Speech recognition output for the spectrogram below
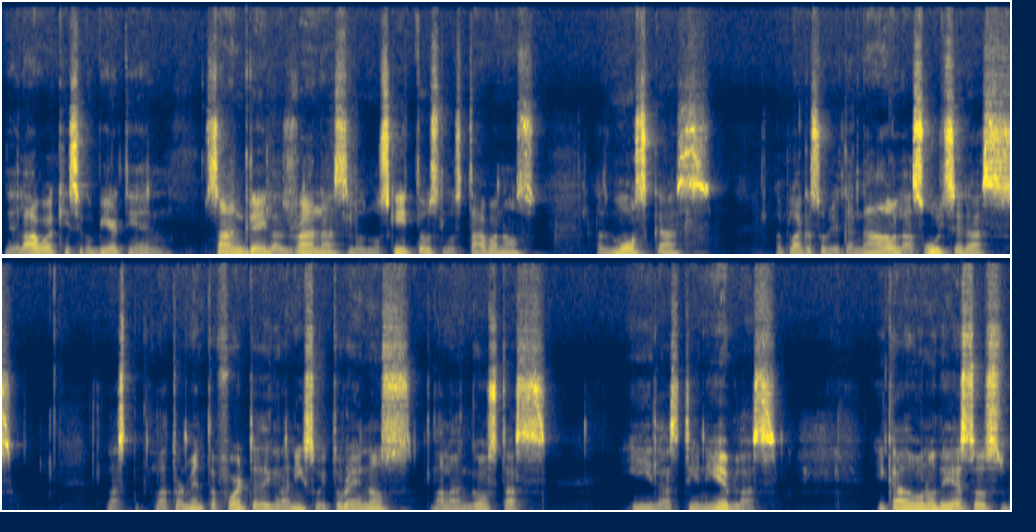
del agua que se convierte en sangre, las ranas, los mosquitos, los tábanos, las moscas, la plaga sobre el ganado, las úlceras, la tormenta fuerte de granizo y truenos, las langostas y las tinieblas. Y cada uno de estos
